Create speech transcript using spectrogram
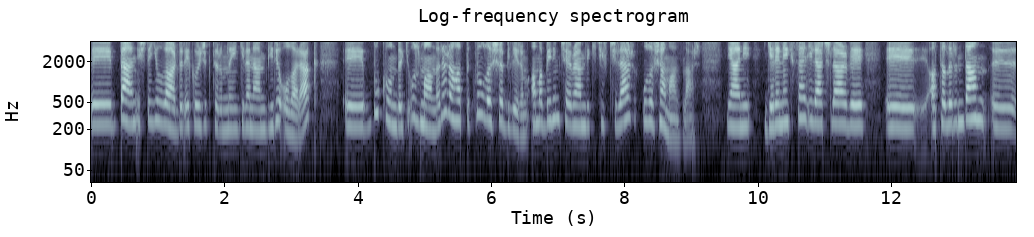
e, ben işte yıllardır ekolojik tarımla ilgilenen biri olarak e, bu konudaki uzmanlara rahatlıkla ulaşabilirim. Ama benim çevremdeki çiftçiler ulaşamazlar. Yani geleneksel ilaçlar ve e, atalarından e,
